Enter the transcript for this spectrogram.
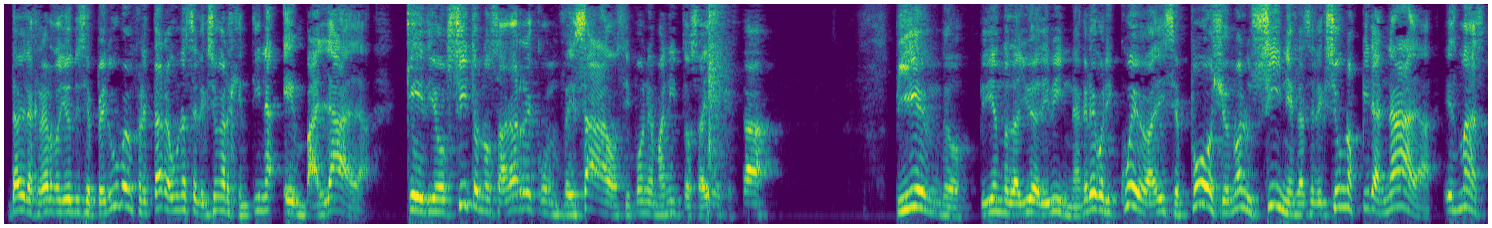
David Gerardo John dice, Perú va a enfrentar a una selección argentina embalada. Que Diosito nos agarre confesados y pone manitos ahí que está pidiendo, pidiendo la ayuda divina. Gregory Cueva dice, pollo, no alucines, la selección no aspira a nada. Es más,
